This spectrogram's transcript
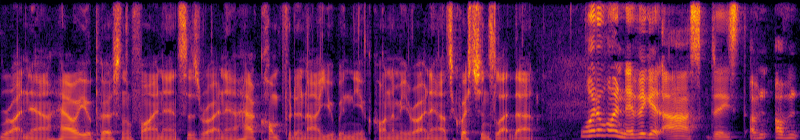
right now? How are your personal finances right now? How confident are you in the economy right now? It's questions like that. Why do I never get asked these? I'm, I'm,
